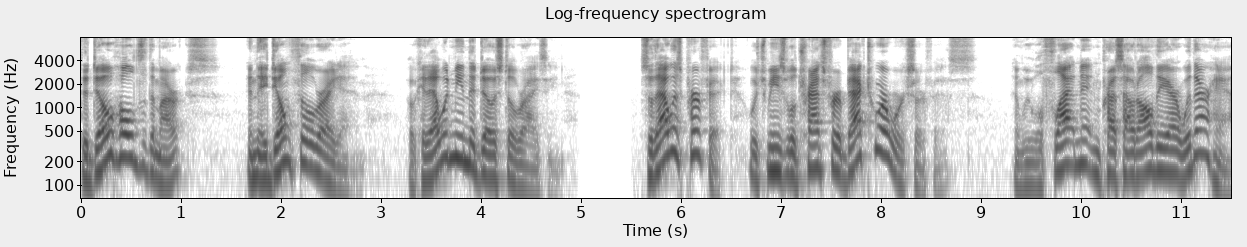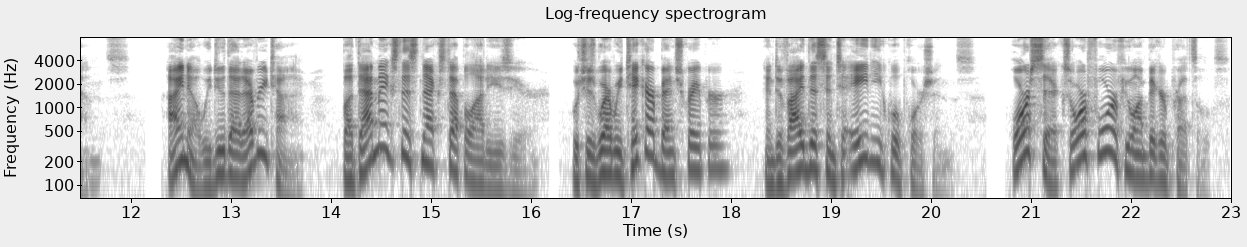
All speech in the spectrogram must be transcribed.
the dough holds the marks and they don't fill right in. Okay, that would mean the dough's still rising. So that was perfect, which means we'll transfer it back to our work surface and we will flatten it and press out all the air with our hands. I know, we do that every time. But that makes this next step a lot easier, which is where we take our bench scraper and divide this into eight equal portions, or six, or four if you want bigger pretzels.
